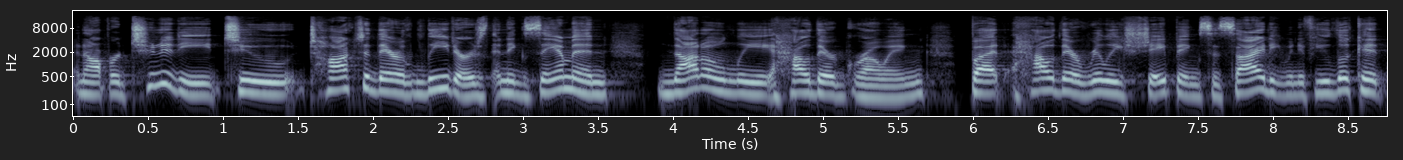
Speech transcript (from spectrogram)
an opportunity to talk to their leaders and examine not only how they're growing, but how they're really shaping society. I mean, if you look at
